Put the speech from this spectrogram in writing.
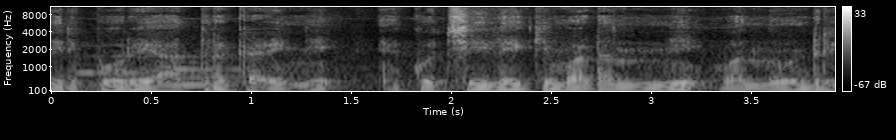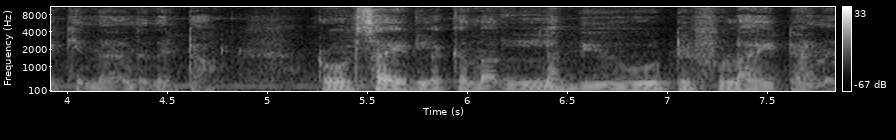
തിരുപ്പൂർ യാത്ര കഴിഞ്ഞ് കൊച്ചിയിലേക്ക് മടങ്ങി വന്നുകൊണ്ടിരിക്കുന്നതാണ് ഇത് കേട്ടോ റോഡ് സൈഡിലൊക്കെ നല്ല ബ്യൂട്ടിഫുൾ ആയിട്ടാണ്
